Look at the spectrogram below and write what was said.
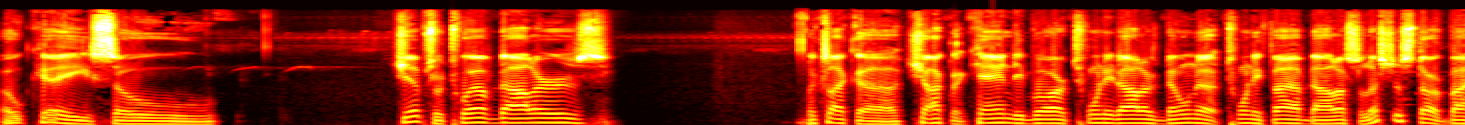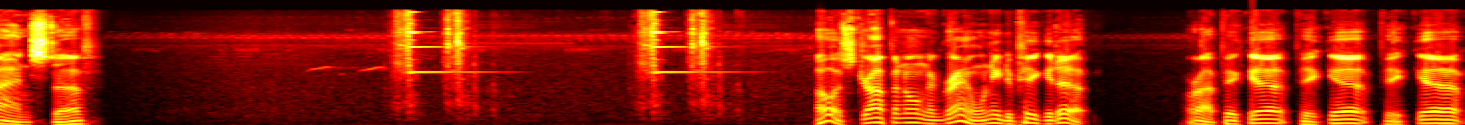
Okay, so chips are $12. Looks like a chocolate candy bar, $20, donut, $25. So let's just start buying stuff. Oh, it's dropping on the ground. We need to pick it up. All right, pick up, pick up, pick up.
